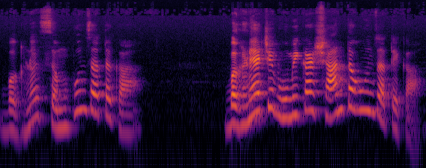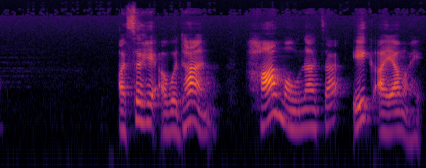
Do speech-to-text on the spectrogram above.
बघणं संपून जातं का? बघण्याची भूमिका शांत होऊन जाते का? असं हे अवधान हा मौनाचा एक आयाम आहे.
